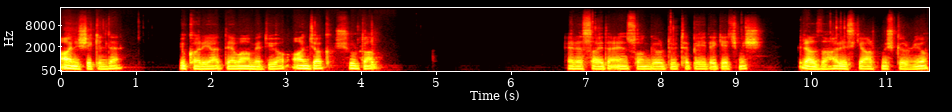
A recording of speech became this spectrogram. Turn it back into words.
Aynı şekilde yukarıya devam ediyor. Ancak şurada RSI'da en son gördüğü tepeyi de geçmiş. Biraz daha riski artmış görünüyor.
